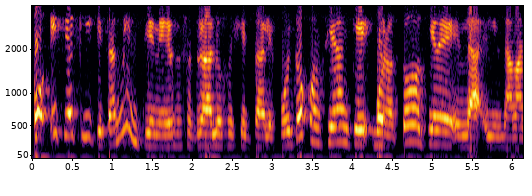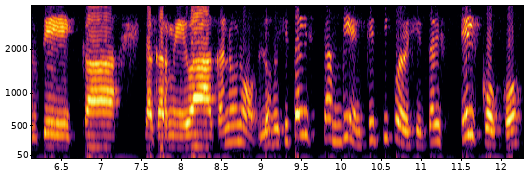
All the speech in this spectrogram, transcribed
o este aquí que también tiene grasa saturada los vegetales, porque todos consideran que, bueno, todo tiene la, la manteca, la carne de vaca, no, no, los vegetales también, ¿qué tipo de vegetales? El coco,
